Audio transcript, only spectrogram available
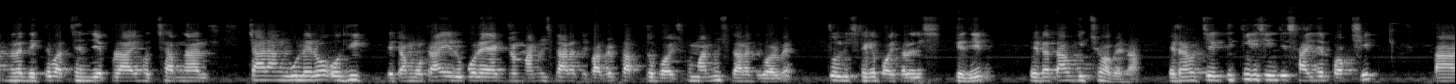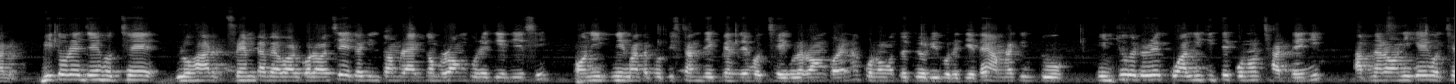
আপনারা দেখতে পাচ্ছেন যে প্রায় হচ্ছে আপনার চার আঙ্গুলেরও অধিক এটা মোটা। এর উপরে একজন মানুষ দাঁড়াতে পারবে প্রাপ্ত বয়স্ক মানুষ দাঁড়াতে পারবে, চল্লিশ থেকে পঁয়তাল্লিশ কেজির। এটা তাও কিচ্ছু হবে না। এটা হচ্ছে একটি তিরিশ ইঞ্চি সাইজের ককশিট। আর ভিতরে যে হচ্ছে লোহার ফ্রেমটা ব্যবহার করা হয়েছে, এটা কিন্তু আমরা একদম রং করে দিয়ে দিয়েছি। অনেক নির্মাতা প্রতিষ্ঠান দেখবেন যে হচ্ছে এগুলো রং করে না, কোনো মতো তৈরি করে দিয়ে দেয়। আমরা কিন্তু ইনকিউবেটরের কোয়ালিটিতে কোনো ছাড় দেয়নি আপনারা অনেকেই হচ্ছে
